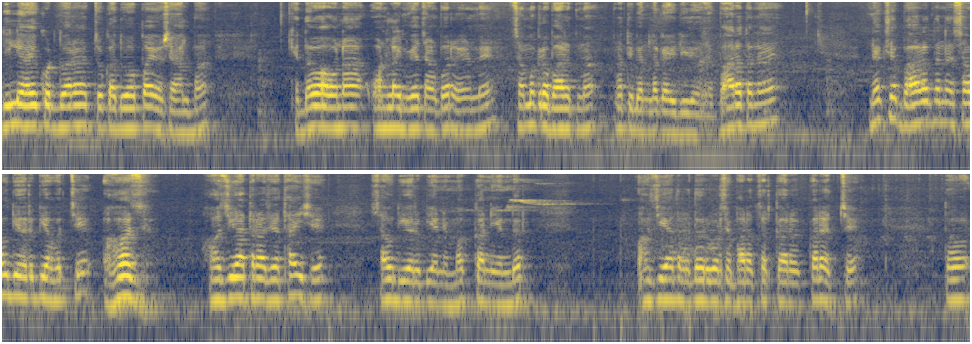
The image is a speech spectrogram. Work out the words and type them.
દિલ્હી હાઈકોર્ટ દ્વારા ચુકાદો અપાયો છે હાલમાં કે દવાઓના ઓનલાઈન વેચાણ પર એમણે સમગ્ર ભારતમાં પ્રતિબંધ લગાવી દીધો છે. ભારત અને નેક્સ્ટ છે, ભારત અને સાઉદી અરેબિયા વચ્ચે હજ. હજ યાત્રા જે થાય છે, સાઉદી અરેબિયા અને મક્કાની અંદર. હજ યાત્રા દર વર્ષે ભારત સરકાર કરે જ છે. તો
